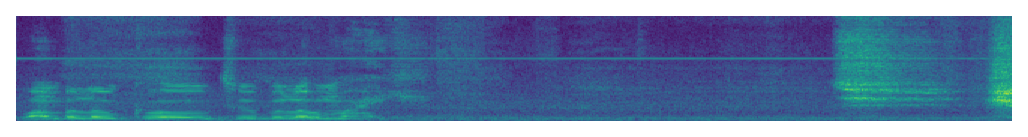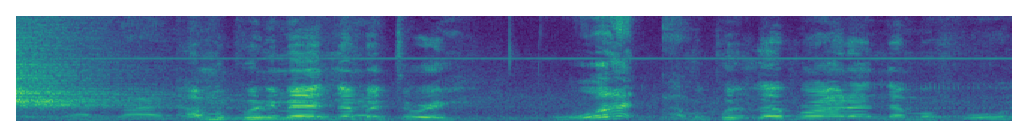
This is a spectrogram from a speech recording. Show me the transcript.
One below Cole, two below Mike. I'm gonna put him at number three. What? I'm gonna put LeBron at number four.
